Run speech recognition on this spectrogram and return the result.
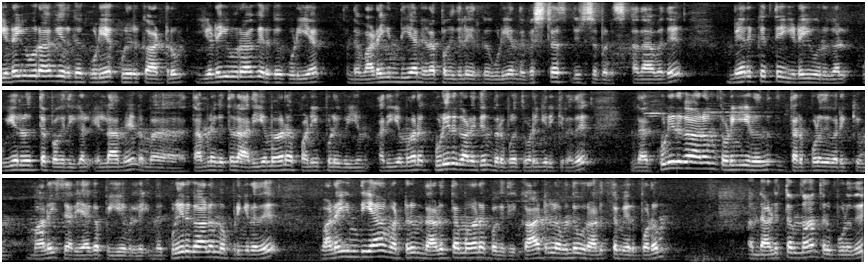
இடையூறாக இருக்கக்கூடிய குளிர்காற்றும் இடையூறாக இருக்கக்கூடிய அந்த வட இந்தியா நிலப்பகுதியில் இருக்கக்கூடிய அந்த வெஸ்டர்ஸ் டிஸ்டர்பன்ஸ் அதாவது மேற்கத்திய இடையூறுகள் உயரழுத்த பகுதிகள் எல்லாமே நம்ம தமிழகத்தில் அதிகமான பனிப்பொழிவையும் அதிகமான குளிர்காலத்தையும் தற்போது தொடங்கியிருக்கிறது. இந்த குளிர்காலம் தொடங்கியிலிருந்து தற்பொழுது வரைக்கும் மழை சரியாக பெய்யவில்லை. இந்த குளிர்காலம் அப்படிங்கிறது வட இந்தியா மற்றும் இந்த அழுத்தமான பகுதி காற்றில் வந்து ஒரு அழுத்தம் ஏற்படும். அந்த அழுத்தம் தான் தற்பொழுது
